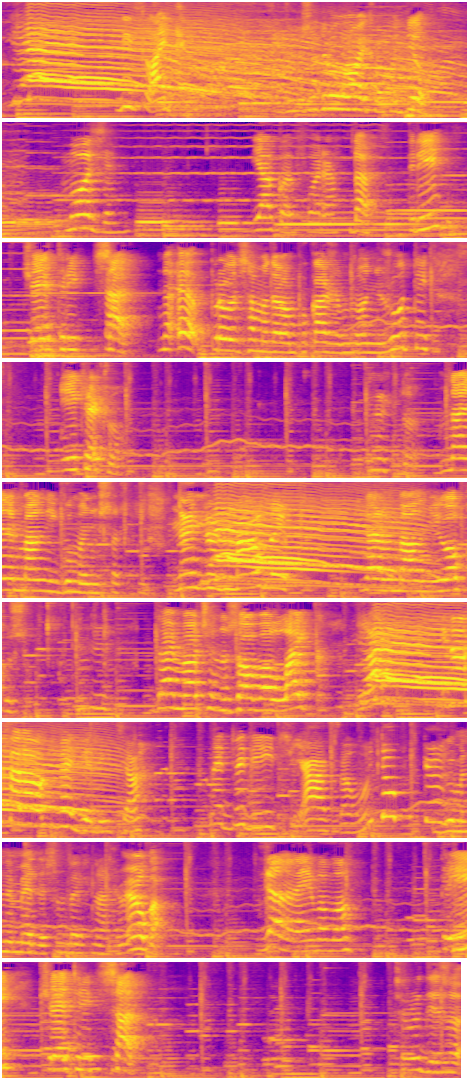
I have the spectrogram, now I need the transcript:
Dislike. Idemo sa drugo like, krokodil. Može. Jako je fora. Da, 3, 4, sad. No, evo, prvo samo da vam pokažem, on je žuti. I krećemo. Najnormalniji gumeni slatkiš. Najnormalniji. Najnormalniji okus. Dajme ocjenu za ovo like. Idemo sad ovog medvjedića. Medvjedić, ja sam u topke. Gumene mede sam da ih nađem. Evo ga. Zelene imamo. 3, 4, sad. Tvrd je za...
